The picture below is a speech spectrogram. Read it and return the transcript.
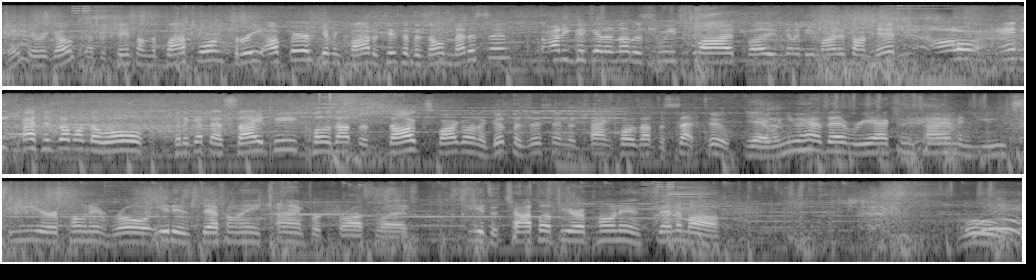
Okay, here we go. Got the chase on the platform. Three up airs, giving Cloud a taste of his own medicine. Thought he could get another sweet spot, but he's going to be minus on hit. Oh, and he catches up on the roll. Going to get that side B, close out the stock. Sparg0 in a good position to try and close out the set too. Yeah, when you have that reaction time and you see your opponent roll, it is definitely time for cross slash. You get to chop up your opponent and send him off. Ooh,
